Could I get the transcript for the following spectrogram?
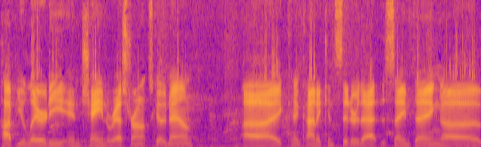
popularity in chain restaurants go down. I can kind of consider that the same thing. Uh,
